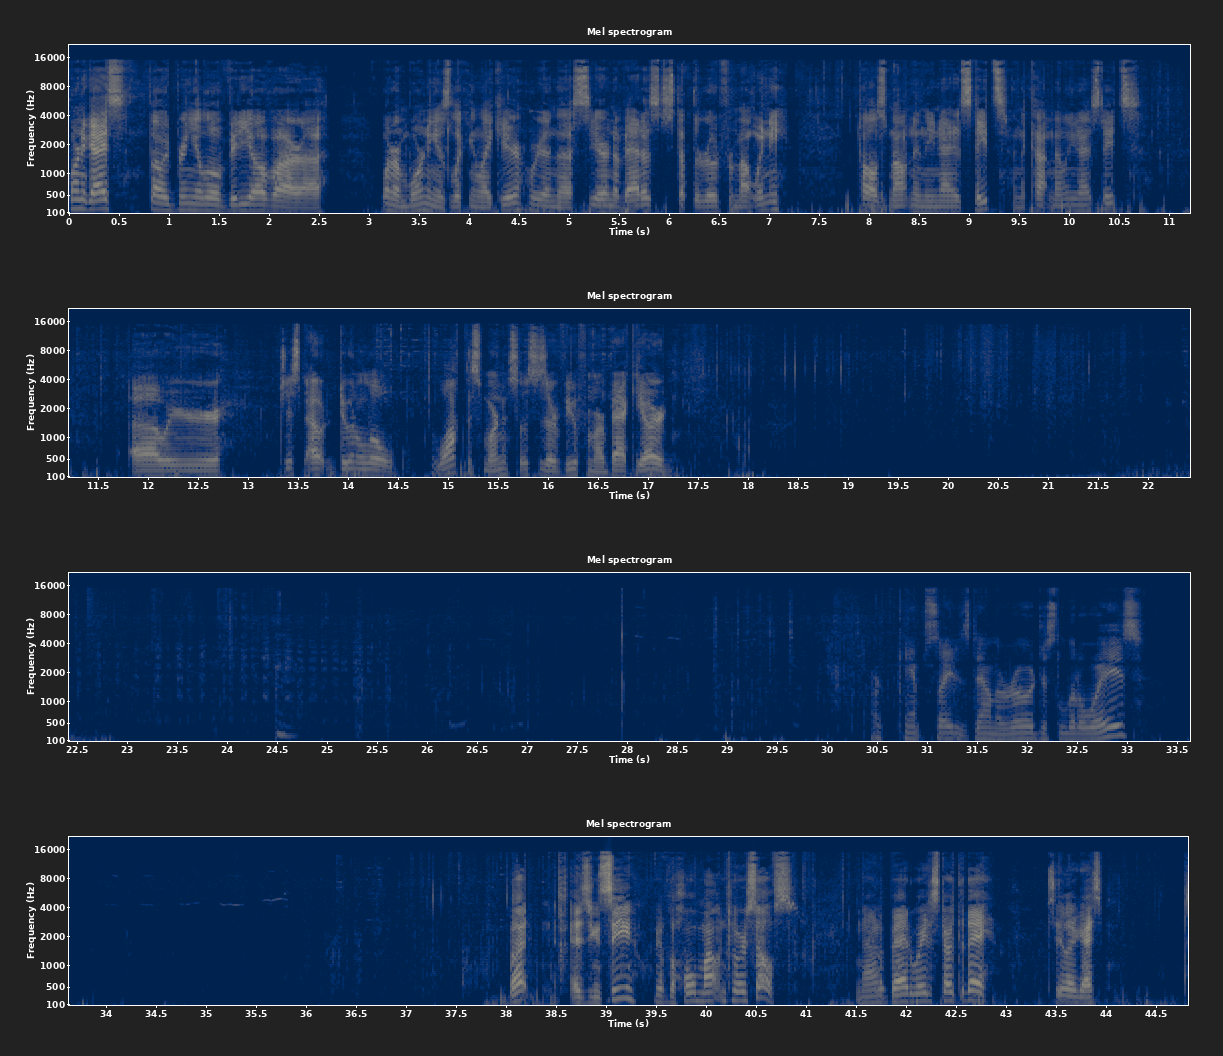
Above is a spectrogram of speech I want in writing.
Morning guys, thought we'd bring you a little video of our uh, what our morning is looking like here. We're in the Sierra Nevadas, just up the road from Mount Whitney, tallest mountain in the United States, in the continental United States. Uh, we're just out doing a little walk this morning, so this is our view from our backyard. Campsite is down the road just a little ways. But as you can see, we have the whole mountain to ourselves. Not a bad way to start the day. See you later, guys.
